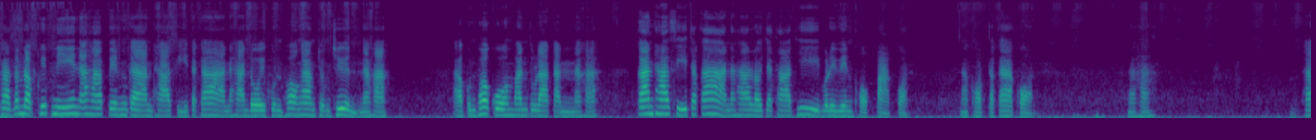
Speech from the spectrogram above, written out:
ค่ะสำหรับคลิปนี้นะคะเป็นการทาสีตะกร้านะคะ โดยคุณพ่องามชมชื่นนะคะคุณพ่อครูคำพันตุลากันนะคะ การทาสีตะกร้านะคะ เราจะทาที่บริเวณขอบปากก่อนนะขอบตะกร้าก่อนนะคะ ทา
